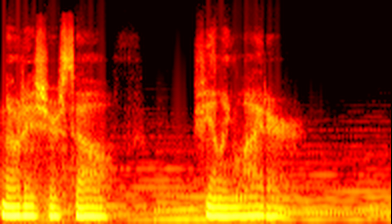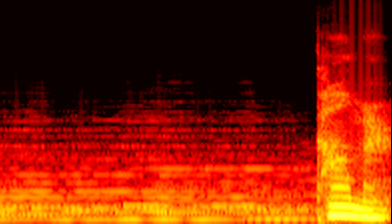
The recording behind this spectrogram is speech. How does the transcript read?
Notice yourself feeling lighter, calmer.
